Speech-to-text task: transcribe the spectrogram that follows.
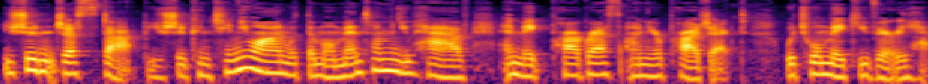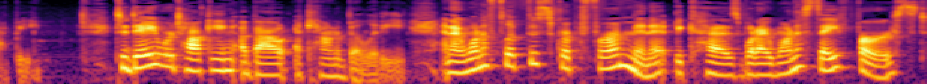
you shouldn't just stop. You should continue on with the momentum you have and make progress on your project, which will make you very happy. Today, we're talking about accountability. And I want to flip the script for a minute because what I want to say first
